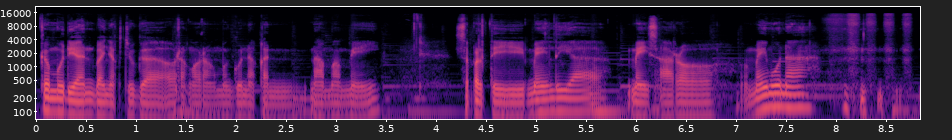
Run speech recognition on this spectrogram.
Kemudian banyak juga orang-orang menggunakan nama May seperti Melia, Mei Saro, Maimunah.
